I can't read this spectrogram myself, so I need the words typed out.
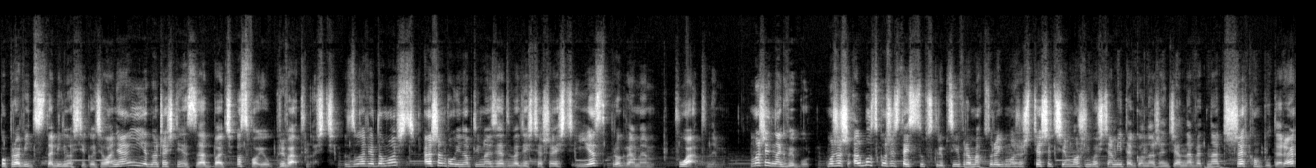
poprawić stabilność jego działania i jednocześnie zadbać o swoją prywatność. Zła wiadomość? Ashampoo Optimizer 26 jest programem płatnym. Masz jednak wybór. Możesz albo skorzystać z subskrypcji, w ramach której możesz cieszyć się możliwościami tego narzędzia nawet na trzech komputerach,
